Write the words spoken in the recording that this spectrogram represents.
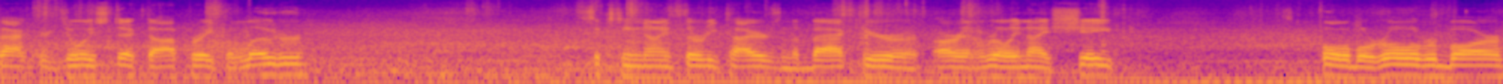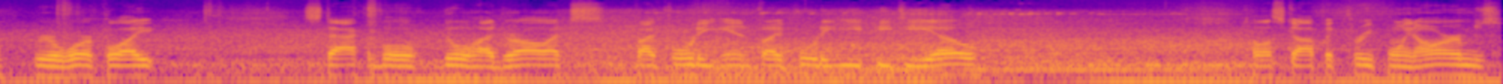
Factory joystick to operate the loader. 16930 tires in the back here are, are in really nice shape. Pullable rollover bar, rear work light, stackable dual hydraulics, 540 and 540E PTO telescopic three-point arms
